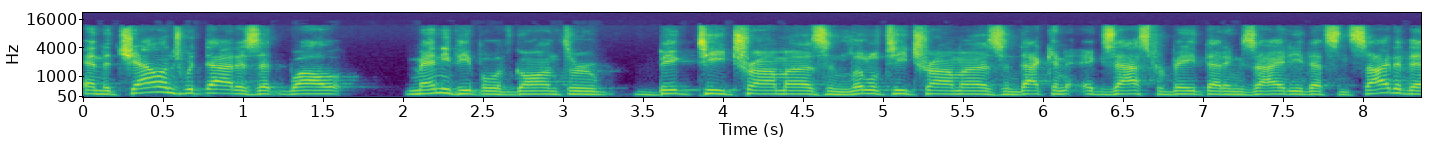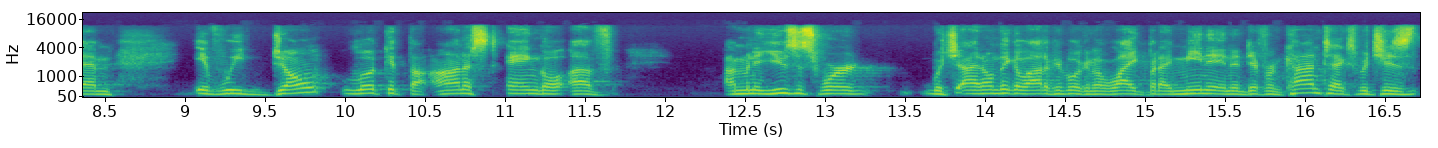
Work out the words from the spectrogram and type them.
And the challenge with that is that while many people have gone through big T traumas and little T traumas, and that can exacerbate that anxiety that's inside of them. If we don't look at the honest angle of, I'm going to use this word, which I don't think a lot of people are going to like, but I mean it in a different context, which is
